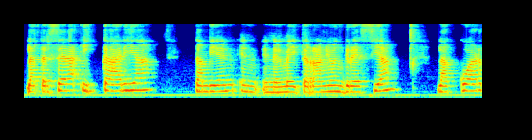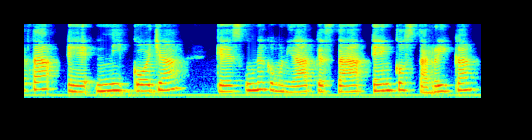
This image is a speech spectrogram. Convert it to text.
La tercera, Icaria, también en, el Mediterráneo, en Grecia. La cuarta, eh, Nicoya, que es una comunidad que está en Costa Rica.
